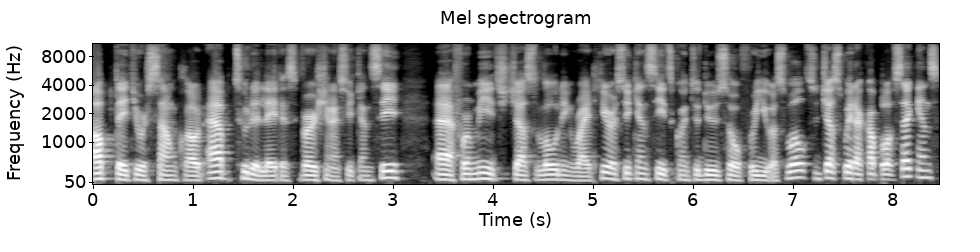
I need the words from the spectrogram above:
update your SoundCloud app to the latest version as you can see. Uh, for me, it's just loading right here. As you can see, it's going to do so for you as well. So just wait a couple of seconds.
